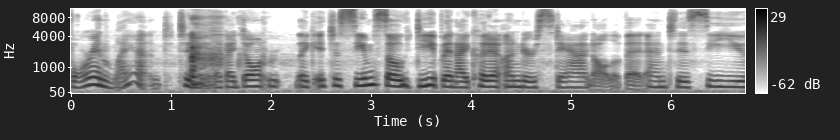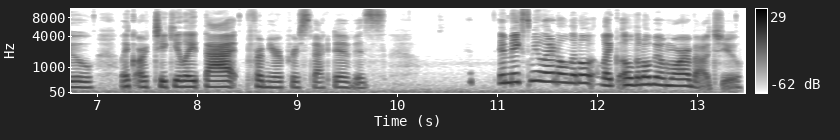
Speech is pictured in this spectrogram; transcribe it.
foreign land to me. Like I don't like it just seems so deep and I couldn't understand all of it. And to see you like articulate that from your perspective is it makes me learn a little like a little bit more about you.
